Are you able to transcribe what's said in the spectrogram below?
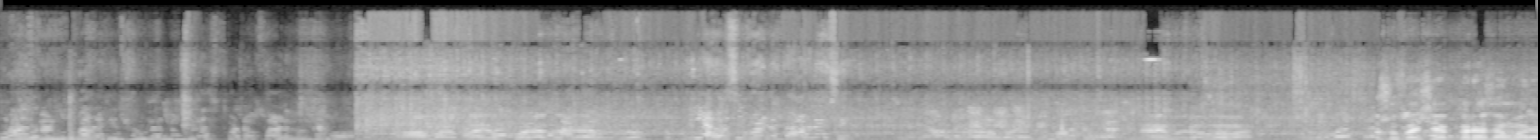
પાંચ જણ ઊભા રાખીને સંગલાનો મુલાસ ફોટો પાડવા કાં? આ અમારા ભાઈ ઉપર છે ડ્રાઈવર જો એટલે હસીભાઈને તો આવડે છે. ડ્રાઈવર હો બાબા ચેક કરે છે અમારે.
